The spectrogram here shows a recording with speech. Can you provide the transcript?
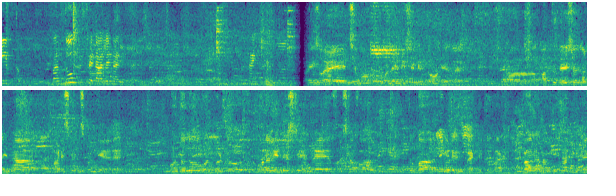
ಏಯ್ತ್ ಬಂದು ಫಿನಾಲೆ ಥ್ಯಾಂಕ್ ಎಚ್ ಎಂ ಅವರು ಒಳ್ಳೆ ಇನಿಷಿಯೇಟಿವ್ ಹತ್ತು ದೇಶಗಳಿಂದ ಪಾರ್ಟಿಸಿಪೆಂಟ್ಸ್ ಬಂದಿದ್ದಾರೆ. ಮೊದಲು ಬಂದ್ಬಿಟ್ಟು ಹೋಟೆಲ್ ಇಂಡಸ್ಟ್ರಿ ಅಂದರೆ ಫಸ್ಟ್ ಆಫ್ ಆಲ್ ತುಂಬ ನೆಗೆಟಿವ್ ಇಂಪ್ಯಾಕ್ಟ್ ಇತ್ತು ಬಟ್ ಇವಾಗ ನಾವು ಏನಾಗ್ತಿದೆ,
